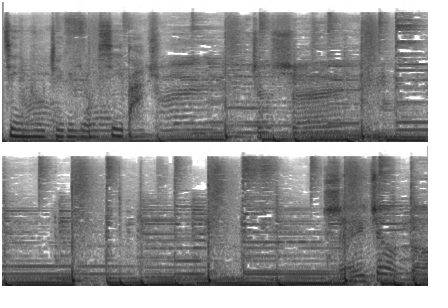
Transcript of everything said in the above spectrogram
进入这个游戏吧。谁就懂。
